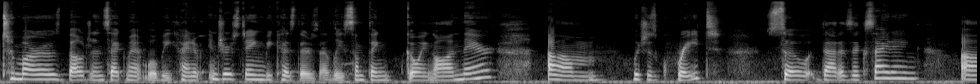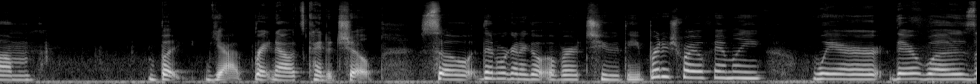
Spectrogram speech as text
tomorrow's Belgian segment will be kind of interesting because there's at least something going on there, um, which is great. So that is exciting. Um, but yeah, right now it's kind of chill. So then we're going to go over to the British royal family where there was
